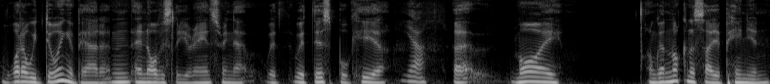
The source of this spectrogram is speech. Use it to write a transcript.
what are we doing about it? And, and obviously, you're answering that with with this book here. Yeah. Uh, my, I'm not going to say opinion.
